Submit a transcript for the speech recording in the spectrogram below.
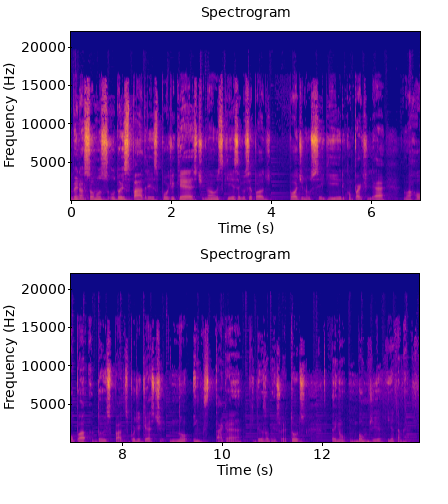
Bem, nós somos o Dois Padres Podcast. Não esqueça que você pode, pode nos seguir e compartilhar no arroba Dois Padres Podcast no Instagram. Que Deus abençoe a todos. Tenham um bom dia e até amanhã.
